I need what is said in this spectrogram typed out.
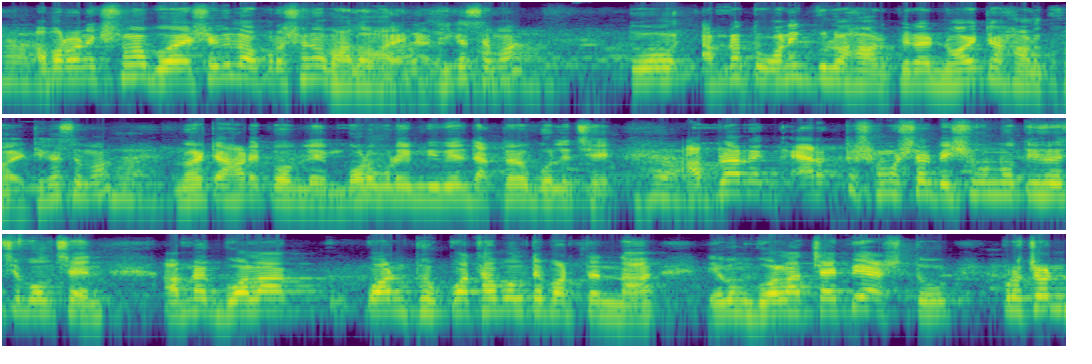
হ্যাঁ। আবার অনেক সময় বয়স হয়ে গেলে অপারেশনও ভালো হয় না ঠিক আছে মা? হ্যাঁ। তো আপনার তো অনেকগুলো হাড় প্রায় নয়টা হাড় ক্ষয় ঠিক আছে মা? হ্যাঁ। নয়টা হাড়ে প্রবলেম বড় বড় এমবিবিএস ডাক্তারও বলেছে। হ্যাঁ। আপনার আরেকটা সমস্যার বেশি উন্নতি হয়েছে বলছেন আপনার গলা কণ্ঠ কথা বলতে পারতেন না এবং গলা চাপে আসতো প্রচণ্ড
